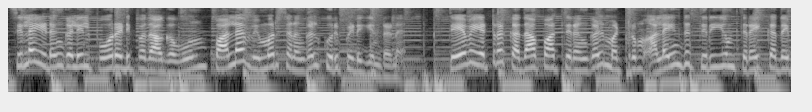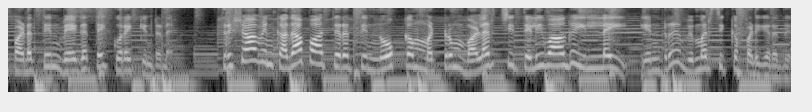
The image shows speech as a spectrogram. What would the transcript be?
சில இடங்களில் போரடிப்பதாகவும் பல விமர்சனங்கள் குறிப்பிடுகின்றன. தேவையற்ற கதாபாத்திரங்கள் மற்றும் அலைந்து திரியும் திரைக்கதை படத்தின் வேகத்தை குறைக்கின்றன. த்ரிஷாவின் கதாபாத்திரத்தின் நோக்கம் மற்றும் வளர்ச்சி தெளிவாக இல்லை என்று விமர்சிக்கப்படுகிறது.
